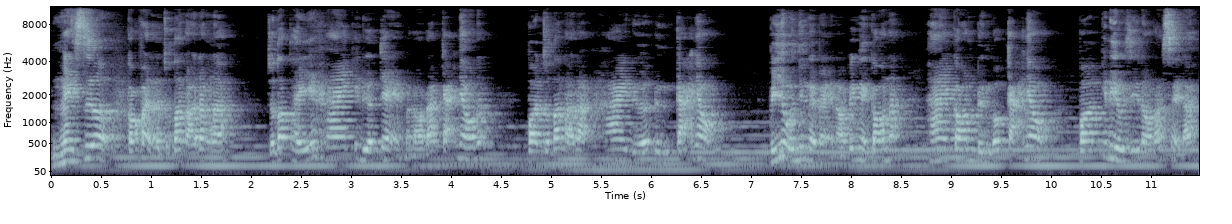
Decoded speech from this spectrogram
ngày xưa có phải là chúng ta nói rằng là chúng ta thấy hai cái đứa trẻ mà nó đang cãi nhau đó, và chúng ta nói là hai đứa đừng cãi nhau. Ví dụ như người mẹ nói với người con á, hai con đừng có cãi nhau, và cái điều gì đó nó xảy ra?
